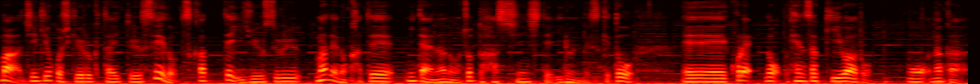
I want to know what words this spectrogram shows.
まあ地域おこし協力隊という制度を使って移住するまでの過程みたいなのをちょっと発信しているんですけど、えー、これの検索キーワードもなんか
